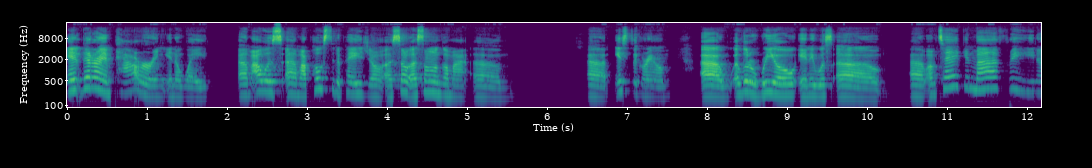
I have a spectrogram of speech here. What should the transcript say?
and that are empowering in a way um, I was um, I posted a page on a, so, a song on my um, uh, Instagram, uh, a little reel, and it was uh, I'm taking my freedom,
